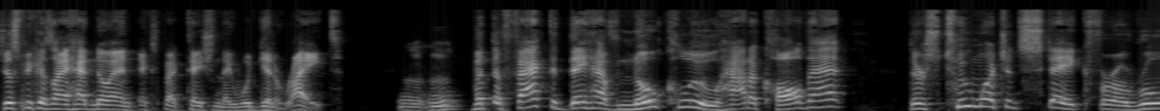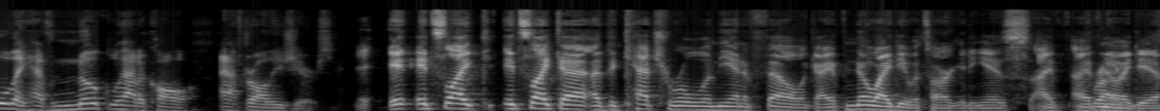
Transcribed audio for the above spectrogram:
just because I had no expectation they would get it right. Mm-hmm. But the fact that they have no clue how to call that, there's too much at stake for a rule they have no clue how to call after all these years. It, it's like it's like a, a, the catch rule in the NFL. Like I have no idea what targeting is. I, I have right. no idea.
